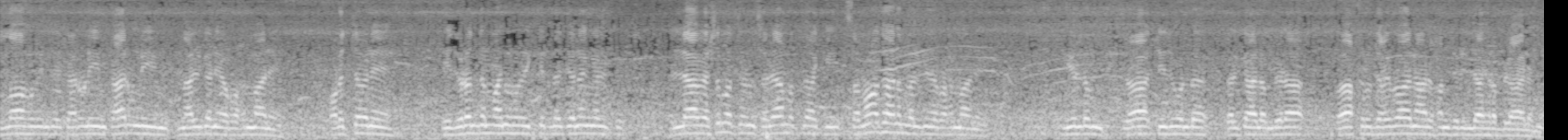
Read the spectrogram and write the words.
അള്ളാഹുവിന്റെ കരുണയും കാരുണ്യയും നൽകണേ റഹ്മാനെ. ഉടച്ചവനെ ഈ ദുരന്തം അനുഭവിക്കുന്ന ജനങ്ങൾക്ക് എല്ലാ വിഷമത്തിനും സലാമത്താക്കി സമാധാനം നൽകുന്ന റഹ്മാനെ വീണ്ടും ചെയ്തുകൊണ്ട് തൽക്കാലം വിട. വാഹൃദ് അലഹമുല്ലാഹി റബ്ബുലാലമി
